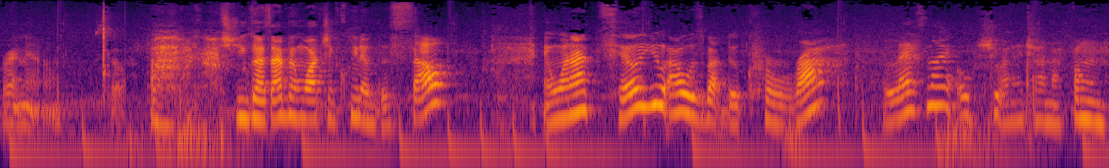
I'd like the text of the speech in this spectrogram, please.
right now. So, oh my gosh, you guys, I've been watching Queen of the South. And when I tell you I was about to cry last night, oh shoot, I didn't try my phone.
